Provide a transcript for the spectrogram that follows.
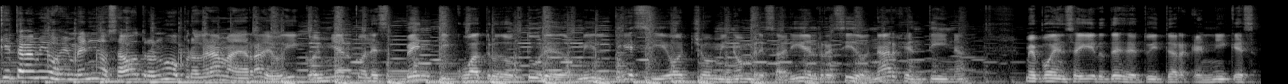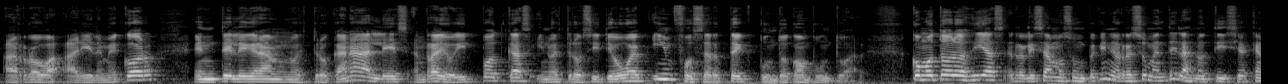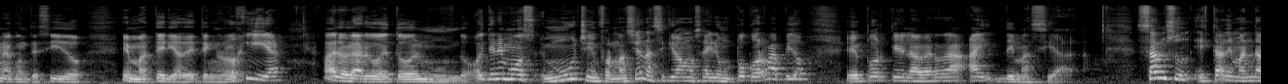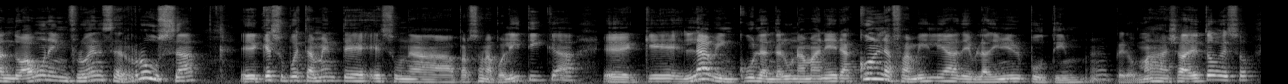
¿Qué tal amigos? Bienvenidos a otro nuevo programa de Radio Geek. Hoy miércoles 24 de octubre de 2018. Mi nombre es Ariel, resido en Argentina. Me pueden seguir desde Twitter, el nick arroba arielmcor. En Telegram nuestro canal es en Radio Geek Podcast y nuestro sitio web infocertec.com.ar. Como todos los días realizamos un pequeño resumen de las noticias que han acontecido en materia de tecnología a lo largo de todo el mundo. Hoy tenemos mucha información, así que vamos a ir un poco rápido eh, porque la verdad hay demasiada. Samsung está demandando a una influencer rusa eh, que supuestamente es una persona política eh, que la vinculan de alguna manera con la familia de Vladimir Putin. Pero más allá de todo eso,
